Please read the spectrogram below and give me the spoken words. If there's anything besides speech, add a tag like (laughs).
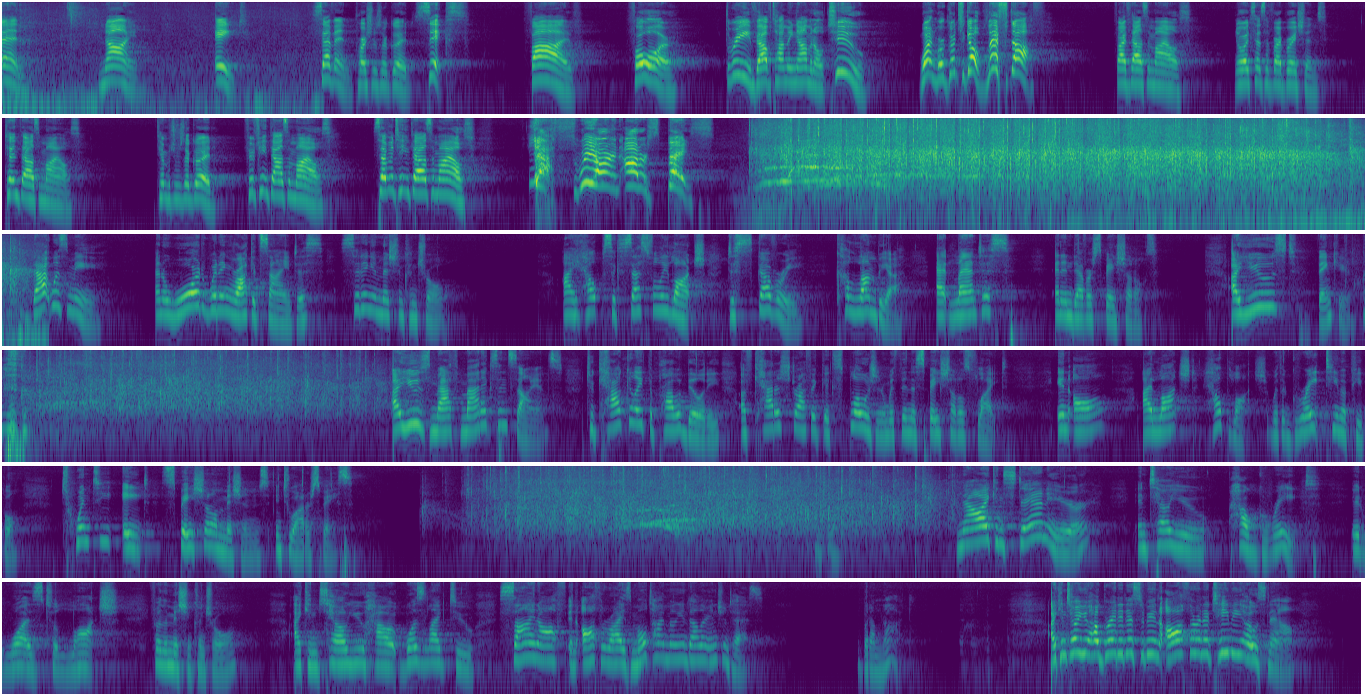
10, 9, 8, 7, pressures are good, 6, 5, 4, 3, valve timing nominal, 2, 1, we're good to go, lift off. 5,000 miles, no excessive vibrations, 10,000 miles, temperatures are good, 15,000 miles, 17,000 miles. Yes, we are in outer space. That was me, an award winning rocket scientist sitting in mission control. I helped successfully launch Discovery, Columbia, Atlantis, and Endeavour space shuttles. I used, thank you. (laughs) I used mathematics and science to calculate the probability of catastrophic explosion within a space shuttle's flight. In all, I launched Help Launch with a great team of people, 28 space shuttle missions into outer space. Now I can stand here and tell you how great it was to launch from the mission control. I can tell you how it was like to sign off and authorize multi-million dollar engine tests. But I'm not. I can tell you how great it is to be an author and a TV host now,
